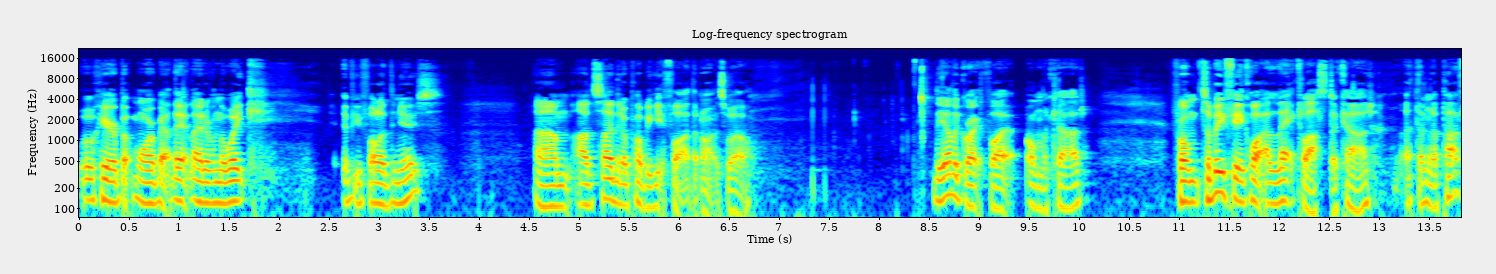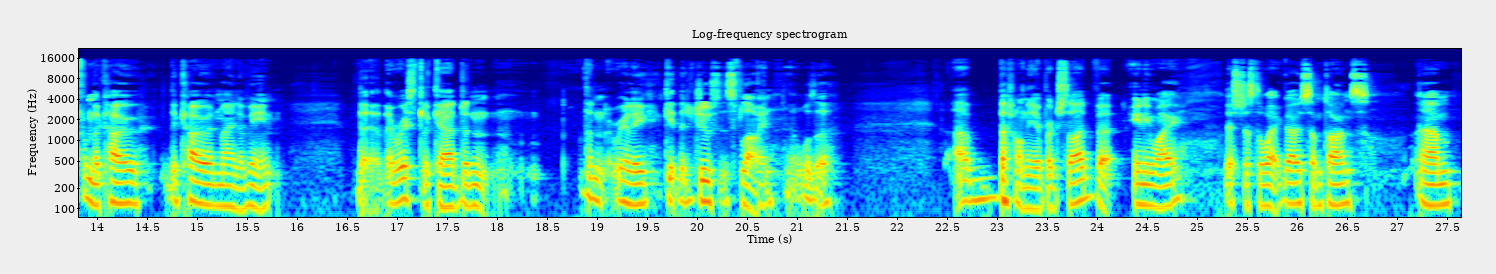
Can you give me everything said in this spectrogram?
we'll hear a bit more about that later in the week if you follow the news. Um, I'd say that he'll probably get fired tonight as well. The other great fight on the card from to be fair, quite a lackluster card. I think apart from the co the co and main event, the the rest of the card didn't didn't really get the juices flowing. It was a a bit on the average side, but anyway, that's just the way it goes sometimes. Um,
